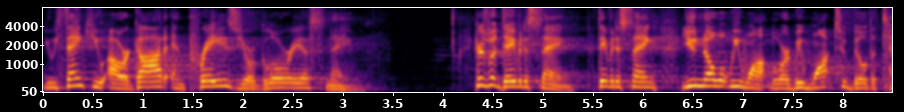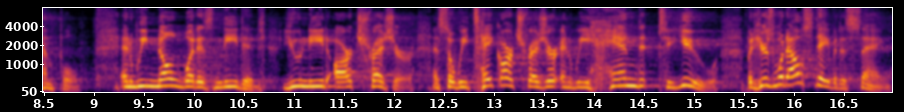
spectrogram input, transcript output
we thank you, our God, and praise your glorious name. Here's what David is saying. David is saying, You know what we want, Lord. We want to build a temple. And we know what is needed. You need our treasure. And so we take our treasure and we hand it to you. But here's what else David is saying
